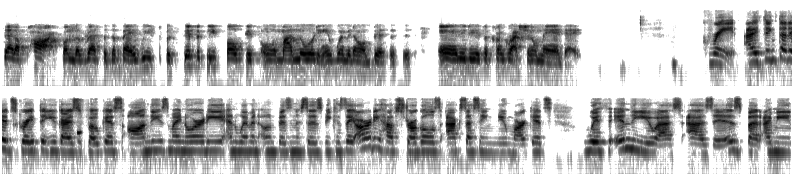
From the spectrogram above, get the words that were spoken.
set apart from the rest of the bank. We specifically focus on minority and women owned businesses, and it is a congressional mandate. Great. I think that it's great that you guys focus on these minority and women owned businesses because they already have struggles accessing new markets within the US as is, but I mean,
